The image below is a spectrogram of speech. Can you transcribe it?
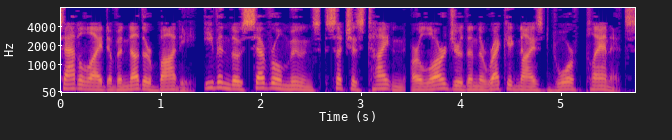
satellite of another body, even though several moons such as Titan are larger than the recognized dwarf planets.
